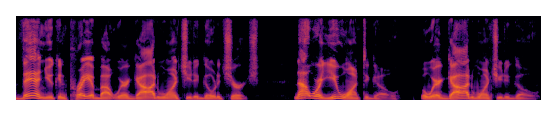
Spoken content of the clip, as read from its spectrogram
Then you can pray about where God wants you to go to church. Not where you want to go, but where God wants you to go.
